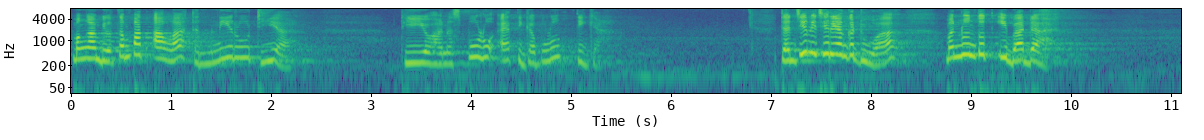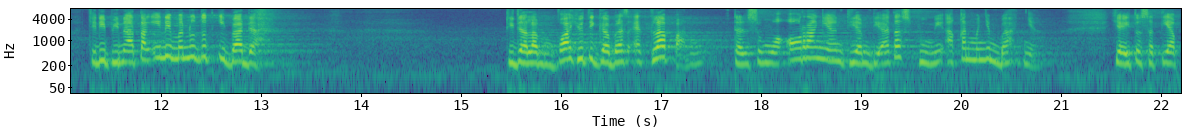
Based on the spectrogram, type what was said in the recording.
mengambil tempat Allah dan meniru dia. Di Yohanes 10 ayat 33. Dan ciri-ciri yang kedua, menuntut ibadah. Jadi binatang ini menuntut ibadah di dalam Wahyu 13 ayat 8, dan semua orang yang diam di atas bumi akan menyembahnya. Yaitu setiap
